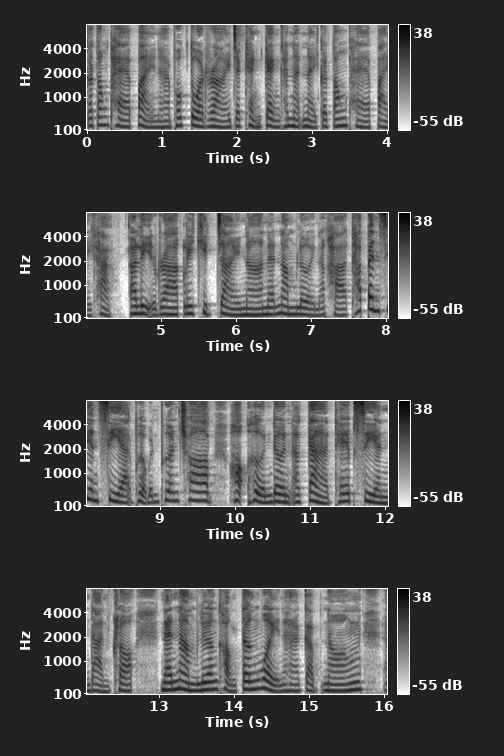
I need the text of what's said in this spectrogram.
ก็ต้องแพ้ไปนะคะพวกตัวร้ายจะแข็งแกร่งขนาดไหนก็ต้องแพ้ไปค่ะ อลิรักลิขิตใจนะแนะนำเลยนะคะ ถ้าเป็นเซียนเสียเผื่อเพื่อนๆชอบ เหาะเหินเดินอากาศเทพเซียนด่านเคราะห์แนะนำเรื่องของเติ้งเหวยนะคะกับน้องเอ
